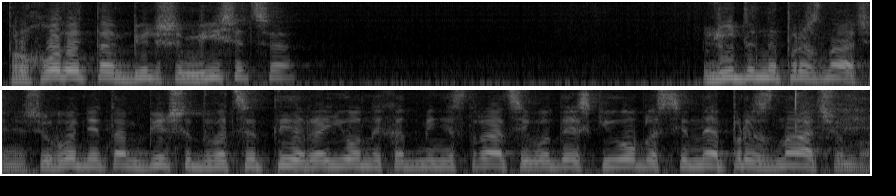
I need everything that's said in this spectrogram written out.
Проходить там більше місяця. Люди не призначені. Сьогодні там більше 20 районних адміністрацій в Одеській області не призначено.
